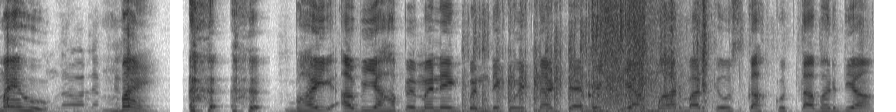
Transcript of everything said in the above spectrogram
मैं हूँ। मैं। भाई अब यहाँ पे मैंने एक बंदे को इतना डैमेज किया मार मार के उसका कुत्ता भर दिया।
